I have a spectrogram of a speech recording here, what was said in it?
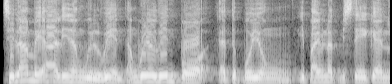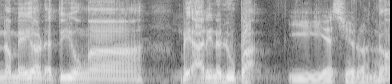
sila may ali ng whirlwind. Ang whirlwind po, ito po yung, if I'm not mistaken, no, Mayor, ito yung ah, may-ari na lupa. Yes, Your Honor. No,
